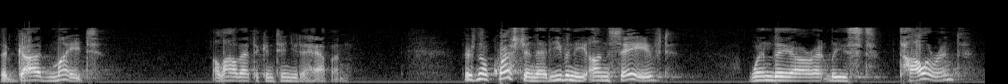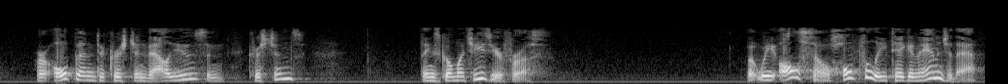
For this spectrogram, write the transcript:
that God might allow that to continue to happen. There's no question that even the unsaved, when they are at least tolerant or open to Christian values and Christians, things go much easier for us. but we also hopefully take advantage of that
